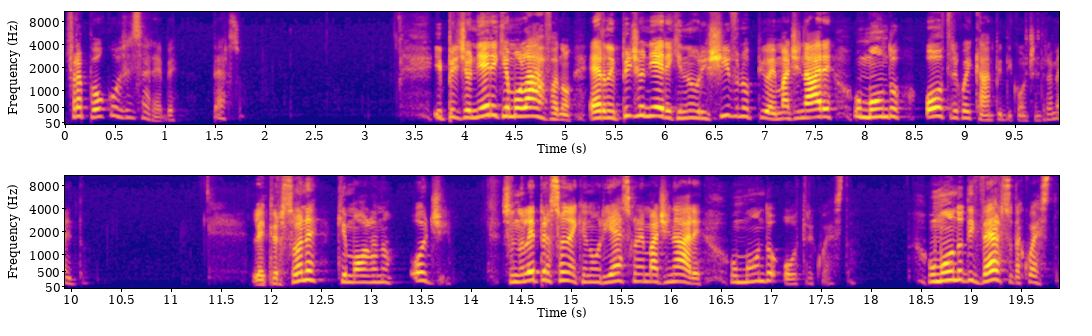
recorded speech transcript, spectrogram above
Fra poco si sarebbe perso. I prigionieri che molavano erano i prigionieri che non riuscivano più a immaginare un mondo oltre quei campi di concentramento. Le persone che molano oggi sono le persone che non riescono a immaginare un mondo oltre questo, un mondo diverso da questo.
